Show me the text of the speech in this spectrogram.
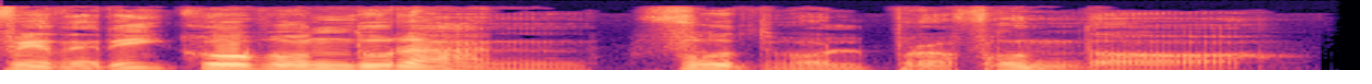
Federico Bondurán, Fútbol Profundo.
